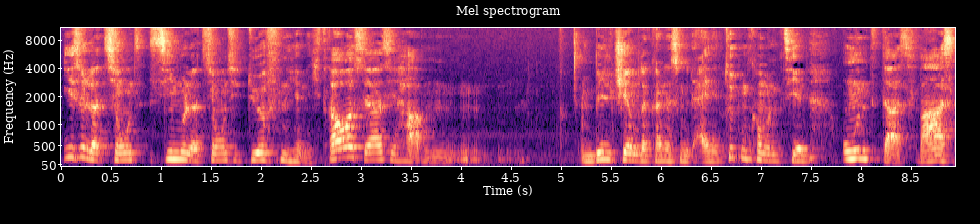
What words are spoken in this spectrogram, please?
Isolationssimulation. Sie dürfen hier nicht raus, ja, sie haben einen Bildschirm, da können sie mit einem Typen kommunizieren und das war's.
